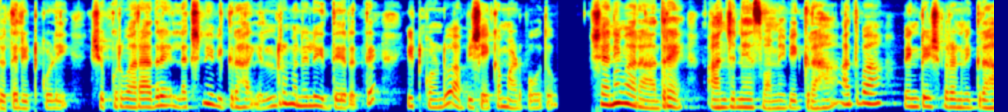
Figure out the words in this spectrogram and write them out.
ಜೊತೆಲಿ ಇಟ್ಕೊಳ್ಳಿ. ಶುಕ್ರವಾರ ಆದರೆ ಲಕ್ಷ್ಮೀ ವಿಗ್ರಹ ಎಲ್ಲರ ಮನೇಲೂ ಇದ್ದೇ ಇರುತ್ತೆ, ಇಟ್ಕೊಂಡು ಅಭಿಷೇಕ ಮಾಡ್ಬೋದು ಶನಿವಾರ ಆದರೆ ಆಂಜನೇಯ ಸ್ವಾಮಿ ವಿಗ್ರಹ ಅಥವಾ ವೆಂಕಟೇಶ್ವರನ ವಿಗ್ರಹ,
